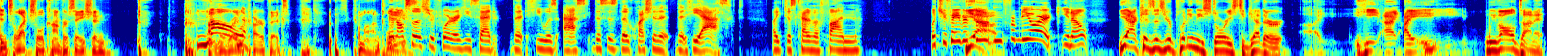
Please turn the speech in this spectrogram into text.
intellectual conversation on No. the red carpet. Come on, please. And also, this reporter, he said that he was asked. This is the question that that he asked, like just kind of a fun. What's your favorite Yeah. food from New York? You know, Yeah, because as you're putting these stories together, uh, he, I, I, we've all done it.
